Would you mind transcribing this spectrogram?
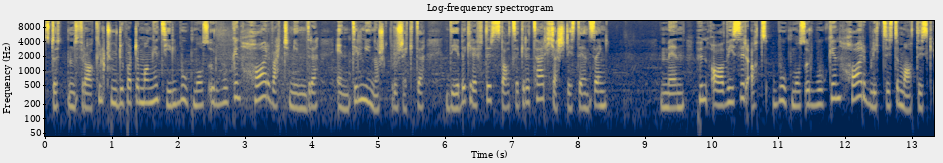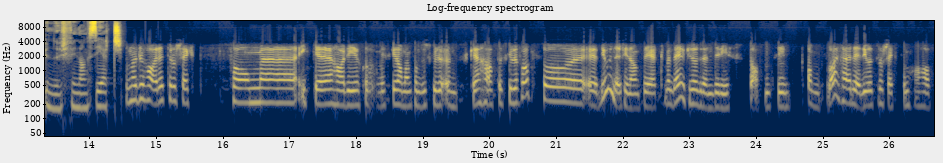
Støtten fra Kulturdepartementet til bokmålsordboken har vært mindre enn til nynorskprosjektet. Det bekrefter statssekretær Kjersti Stenseng. Men hun avviser at bokmålsordboken har blitt systematisk underfinansiert. Når du har et prosjekt som eh, ikke har de økonomiske rammene som du skulle ønske at det skulle fått, så er det jo underfinansiert. Men det er jo ikke nødvendigvis statens ansvar. Her er det jo et prosjekt som har hatt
